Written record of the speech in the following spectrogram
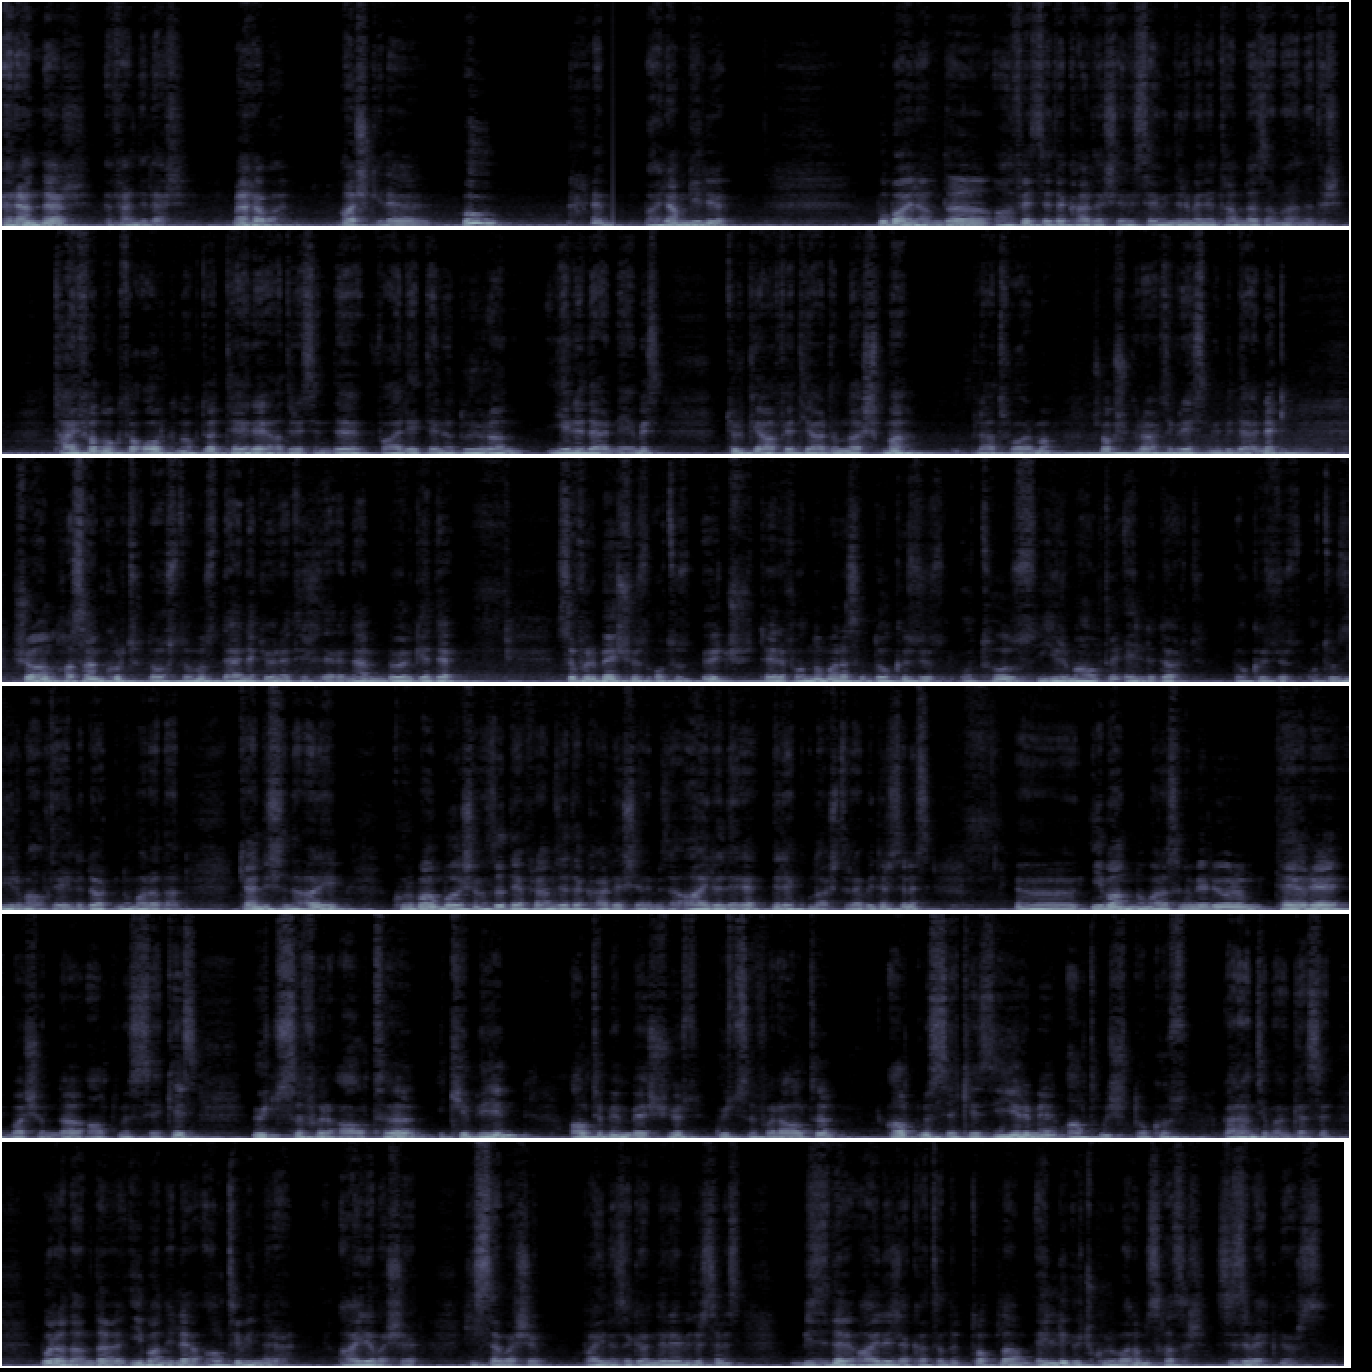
Erenler, efendiler, merhaba. Aşk ile hu bayram geliyor. Bu bayramda afetzede kardeşleri sevindirmenin tam da zamanıdır. tayfa.org.tr adresinde faaliyetlerini duyuran yeni derneğimiz Türkiye Afet Yardımlaşma Platformu. Çok şükür artık resmi bir dernek. Şu an Hasan Kurt dostumuz dernek yöneticilerinden bölgede 0533 telefon numarası 930 26 54 930 26 54 numaradan kendisini arayıp kurban bağışınızı depremzede kardeşlerimize, ailelere direkt ulaştırabilirsiniz. Ee, İBAN numarasını veriyorum. TR başında 68 306 2000 6500 306 68 20 69 Garanti Bankası. Buradan da İBAN ile 6000 lira aile başı, hisse başı payınızı gönderebilirsiniz. Biz de ailece katıldık. Toplam 53 kurbanımız hazır. Sizi bekliyoruz.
